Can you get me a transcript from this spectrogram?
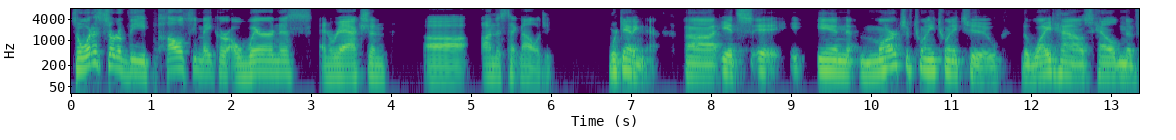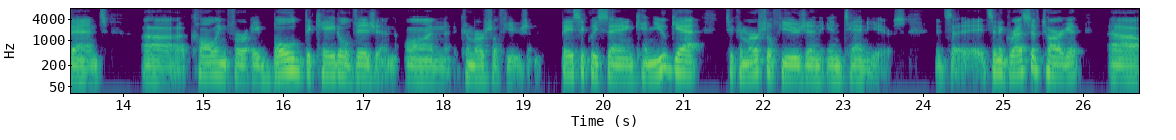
So what is sort of the policymaker awareness and reaction uh, on this technology? We're getting there. Uh, it's in March of 2022. The White House held an event uh, calling for a bold decadal vision on commercial fusion, basically saying, can you get to commercial fusion in 10 years? It's, a, it's an aggressive target. Uh,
